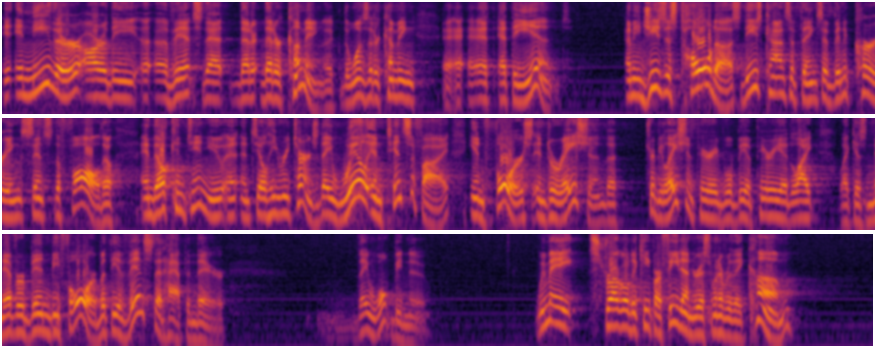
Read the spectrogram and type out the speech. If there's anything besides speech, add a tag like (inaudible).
And neither are the uh, events that, that, are, that are coming, the ones that are coming at, at the end. I mean, Jesus told us these kinds of things have been occurring since the fall, they'll, and they'll continue until he returns. They will intensify in force, in duration. The tribulation period will be a period like, like has never been before, but the events that happen there, they won't be new. We may struggle to keep our feet under us whenever they come,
